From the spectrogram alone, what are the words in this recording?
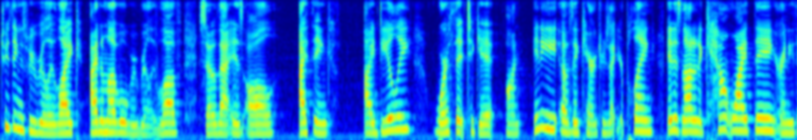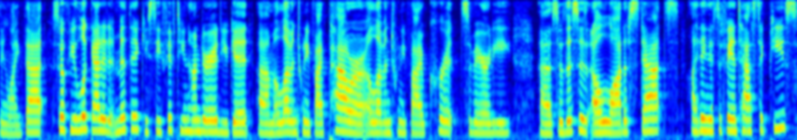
Two things we really like. Item level we really love. So that is all I think ideally worth it to get on any of the characters that you're playing. It is not an account wide thing or anything like that. So if you look at it at Mythic, you see 1500, you get um, 1125 power, 1125 crit severity. Uh, so this is a lot of stats. I think it's a fantastic piece.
